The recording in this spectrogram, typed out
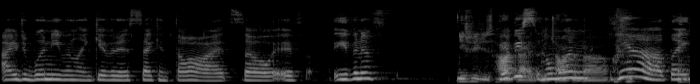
I wouldn't even like give it a second thought. So if even if Usually just hot maybe guys we talk someone, about. yeah, like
